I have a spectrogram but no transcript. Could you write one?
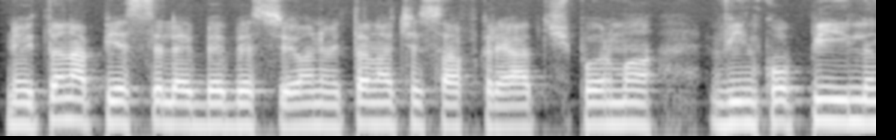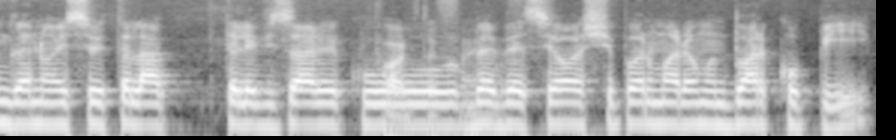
ne uităm la piesele BBSO, ne uităm la ce s-a creat și pe urmă vin copii lângă noi, se uită la televizoare cu Foarte fain. BBSO și pe urmă rămân doar copii.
